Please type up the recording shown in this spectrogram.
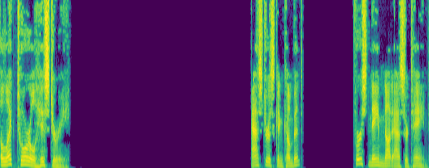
Electoral history. Asterisk incumbent. First name not ascertained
